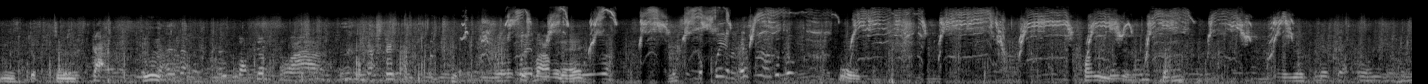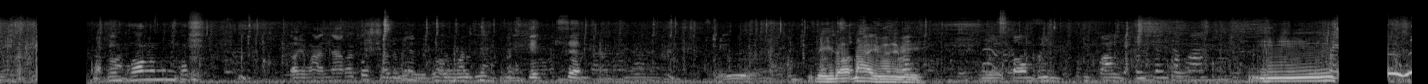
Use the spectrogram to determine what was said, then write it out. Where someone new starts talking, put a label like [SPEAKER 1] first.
[SPEAKER 1] chụp chữ
[SPEAKER 2] tóc chớp xóa
[SPEAKER 1] chụp ba bên này khoan gì
[SPEAKER 2] Mình phong nó mình cũng Tại mà nhà cái cúc mà nó biết Kịch sệt
[SPEAKER 1] đi. Đó này mà này
[SPEAKER 2] Tòm vinh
